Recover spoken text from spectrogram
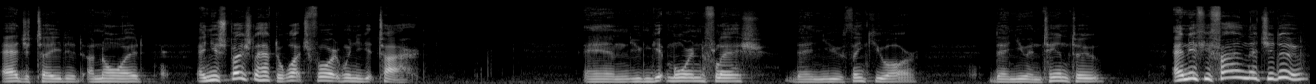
agitated, annoyed, and you especially have to watch for it when you get tired. And you can get more in the flesh than you think you are, than you intend to. And if you find that you do,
